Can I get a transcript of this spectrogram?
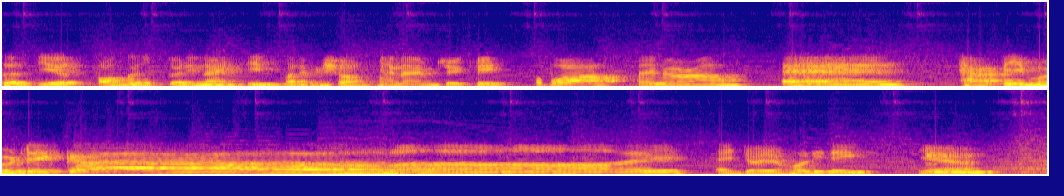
30th August 2019. My name is Sean. And I'm JK. Au revoir Sayonara. and Happy Merdeka! Bye. Enjoy your holidays. Yeah.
